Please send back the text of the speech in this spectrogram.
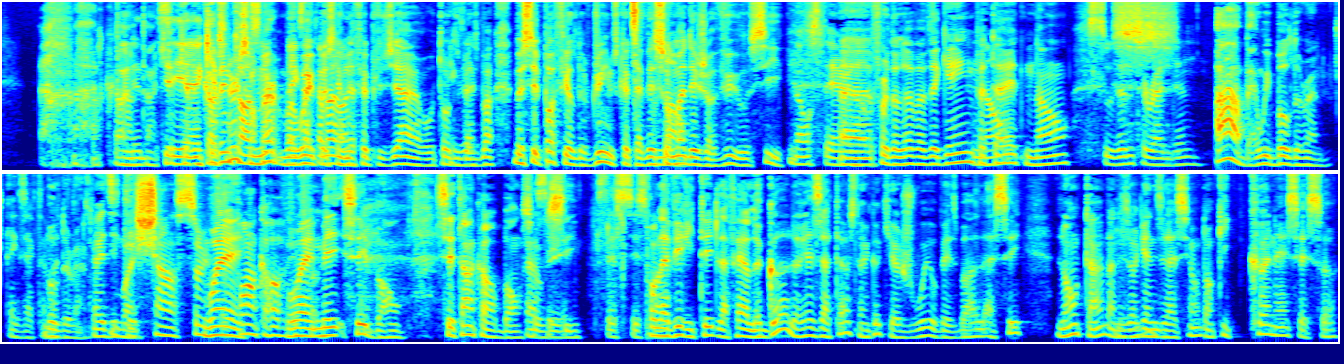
ah, Colin. Attends, C'est, Kevin, euh, Kevin Costner. Ben oui, parce qu'il en a fait plusieurs autour Exact. du baseball. Mais c'est pas Field of Dreams que tu avais sûrement Non. déjà vu aussi. Non, c'était Euh. For the Love of the Game, Non. peut-être? Non. Susan Sarandon. Ah ben oui, Bull Durham. Exactement. Bull Durham. Tu m'avais dit, Ouais. t'es chanceux, Ouais, t'as pas encore vu ouais, ça. mais c'est bon. C'est encore bon ça Ah, aussi. c'est- c'est Pour la vérité de l'affaire, le gars, le réalisateur, c'est un gars qui a joué au baseball assez longtemps dans les organisations, donc il connaissait ça.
